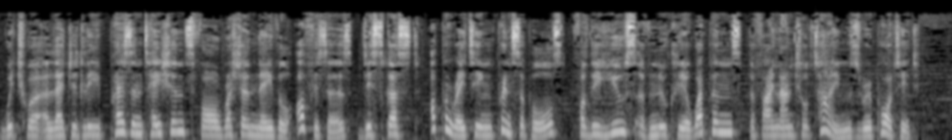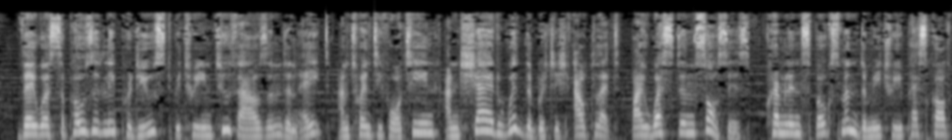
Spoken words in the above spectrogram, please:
which were allegedly presentations for Russian naval officers, discussed operating principles for the use of nuclear weapons, the Financial Times reported. They were supposedly produced between 2008 and 2014 and shared with the British outlet by Western sources. Kremlin spokesman Dmitry Peskov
